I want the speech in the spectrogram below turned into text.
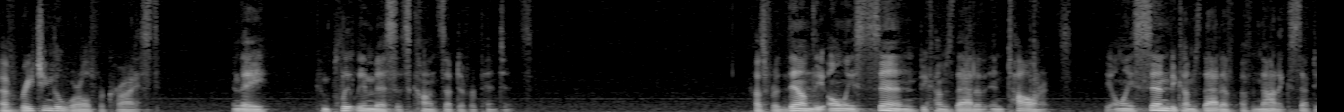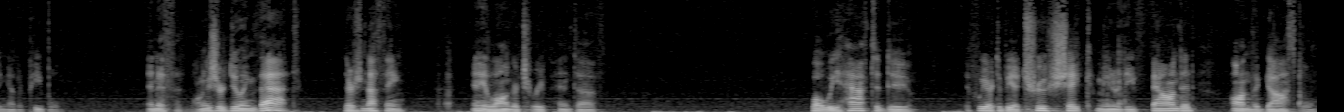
of reaching the world for Christ, and they completely miss this concept of repentance. Because for them, the only sin becomes that of intolerance. The only sin becomes that of, of not accepting other people. And if, as long as you're doing that, there's nothing any longer to repent of. What we have to do, if we are to be a true shake community founded on the gospel,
